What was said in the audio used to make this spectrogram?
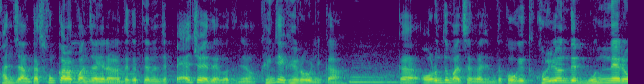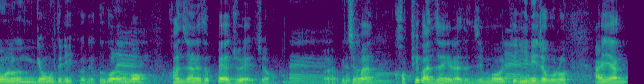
관장, 그러니까 손가락 관장이라 그러는데 그때는 이제 빼줘야 되거든요. 굉장히 괴로우니까. 음, 그러니까 어른도 마찬가지입니다. 거기 걸렸는데 못 내려오는 경우들이 있거든요. 그거는 네. 뭐 관장에서 빼줘야죠. 네. 어, 그렇지만 그거, 어. 커피 관장이라든지 뭐 이렇게 네. 인위적으로 아니 그냥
